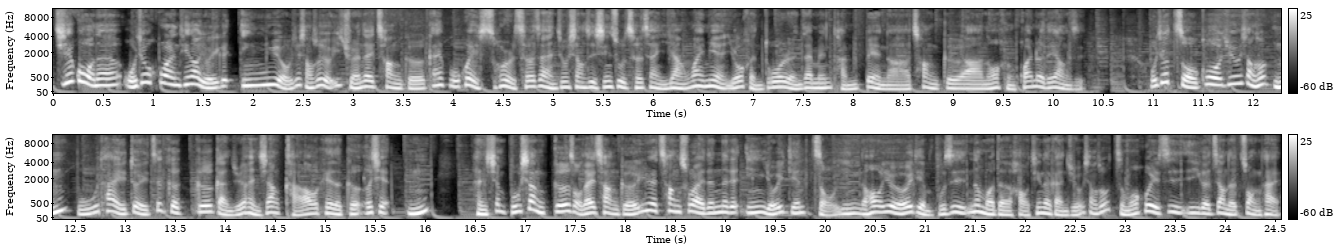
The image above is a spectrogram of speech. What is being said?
结果呢，我就忽然听到有一个音乐，我就想说有一群人在唱歌，该不会首尔车站就像是新宿车站一样，外面有很多人在那边弹 band 啊、唱歌啊，然后很欢乐的样子。我就走过去，我想说，嗯，不太对，这个歌感觉很像卡拉 OK 的歌，而且，嗯，很像不像歌手在唱歌，因为唱出来的那个音有一点走音，然后又有一点不是那么的好听的感觉。我想说，怎么会是一个这样的状态？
